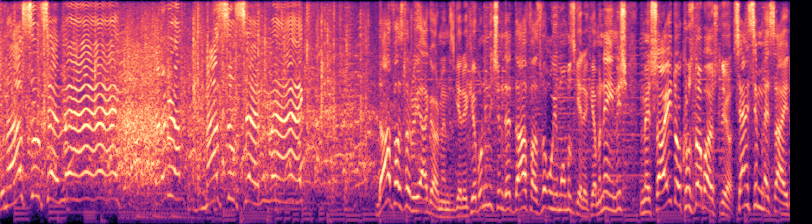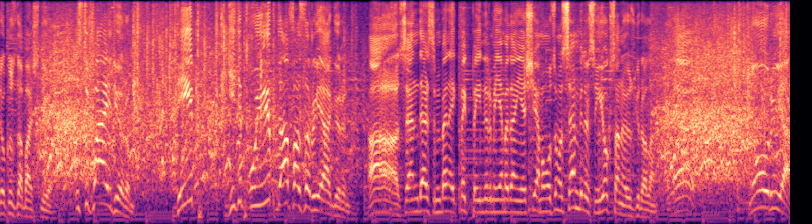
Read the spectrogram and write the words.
Bu nasıl sevmek? Bu nasıl sevmek? Daha fazla rüya görmemiz gerekiyor. Bunun için de daha fazla uyumamız gerekiyor. Ama neymiş? Mesai 9'da başlıyor. Sensin mesai 9'da başlıyor. İstifa ediyorum. Deyip gidip uyuyup daha fazla rüya görün. Aa sen dersin ben ekmek peynirimi yemeden yaşayamam. O zaman sen bilirsin yok sana özgür alan. Evet. Ne o rüya?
